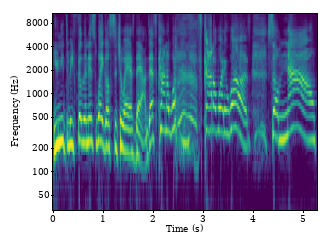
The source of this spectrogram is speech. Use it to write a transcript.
You need to be feeling this way. Go sit your ass down. That's kind of what that's kind of what it was. So now,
